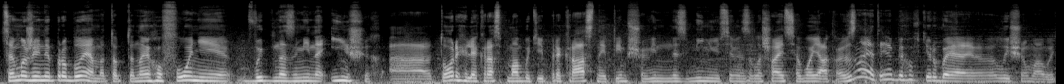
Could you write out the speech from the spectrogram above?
це може і не проблема. Тобто на його фоні видна зміна інших. А Торгель якраз, мабуть, і прекрасний тим, що він не змінюється, він залишається воякою. Ви знаєте, я б його в тірбе е, лишив, мабуть.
